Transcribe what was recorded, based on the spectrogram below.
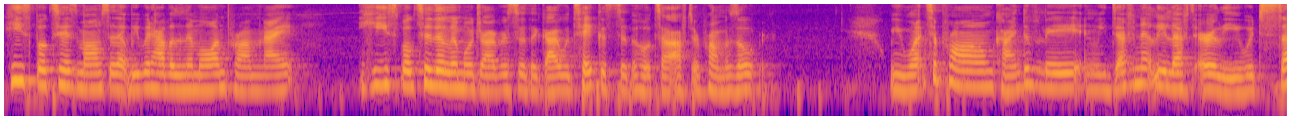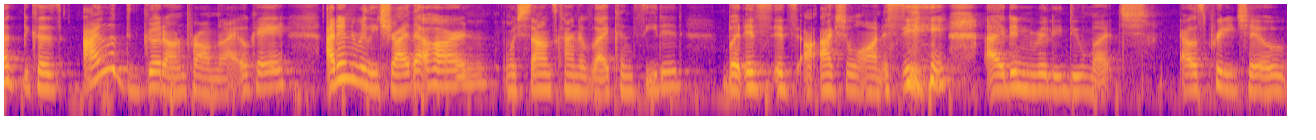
He spoke to his mom so that we would have a limo on prom night. He spoke to the limo driver so the guy would take us to the hotel after prom was over. We went to prom kind of late and we definitely left early, which sucked because I looked good on prom night, okay? I didn't really try that hard, which sounds kind of like conceited, but it's it's actual honesty. I didn't really do much. I was pretty chill.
